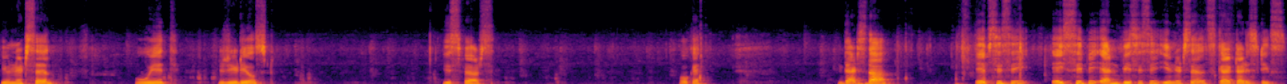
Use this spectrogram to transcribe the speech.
Unit cell with reduced spares okay that's the FCC HCP and BCC unit cells characteristics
